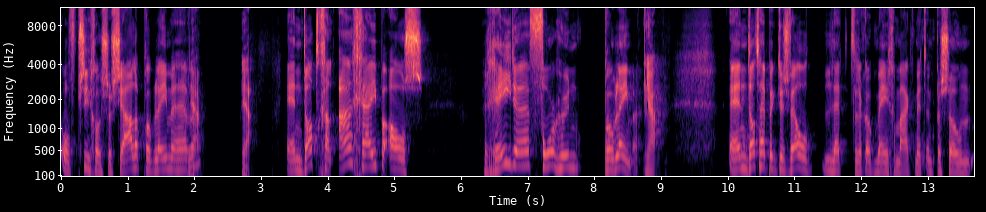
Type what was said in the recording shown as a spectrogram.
of psychosociale problemen hebben. ja, ja, En dat gaan aangrijpen als reden voor hun problemen. ja, En dat heb ik dus wel letterlijk ook meegemaakt met een persoon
